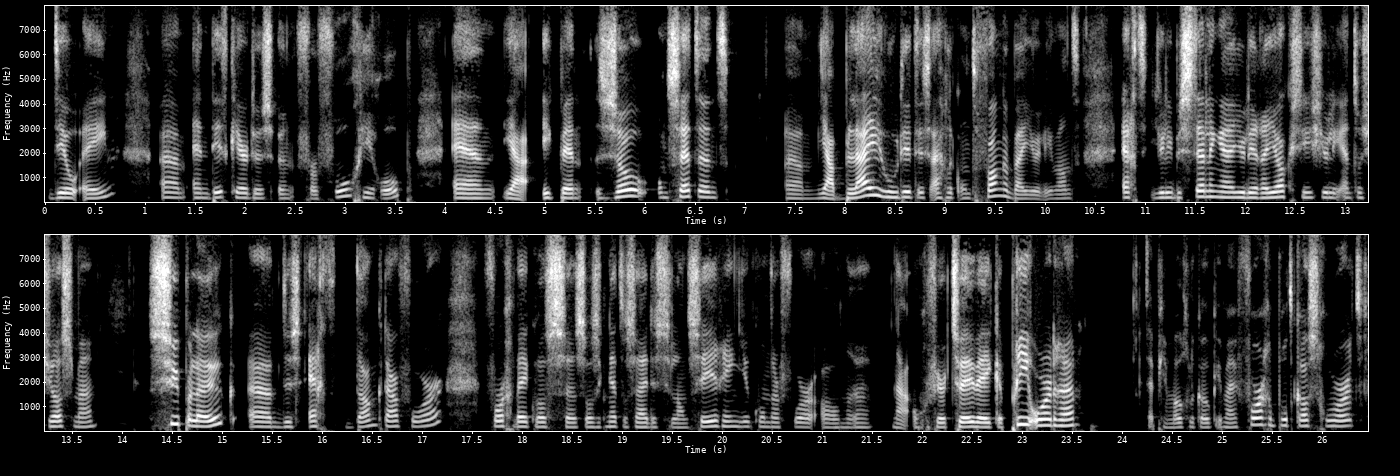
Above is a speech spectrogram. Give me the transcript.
Deel 1. Um, en dit keer dus een vervolg hierop. En ja, ik ben zo ontzettend um, ja, blij hoe dit is eigenlijk ontvangen bij jullie. Want echt, jullie bestellingen, jullie reacties, jullie enthousiasme Superleuk. Uh, dus echt dank daarvoor. Vorige week was, uh, zoals ik net al zei, dus de lancering. Je kon daarvoor al uh, nou, ongeveer twee weken pre-orderen. Dat heb je mogelijk ook in mijn vorige podcast gehoord.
